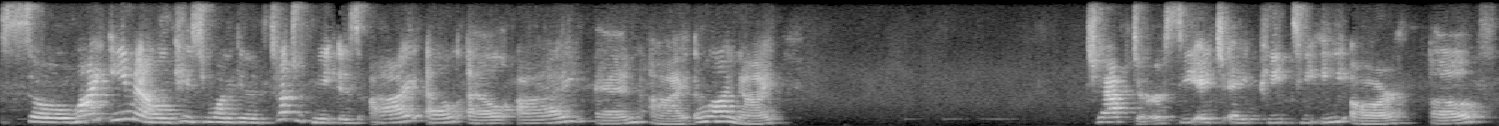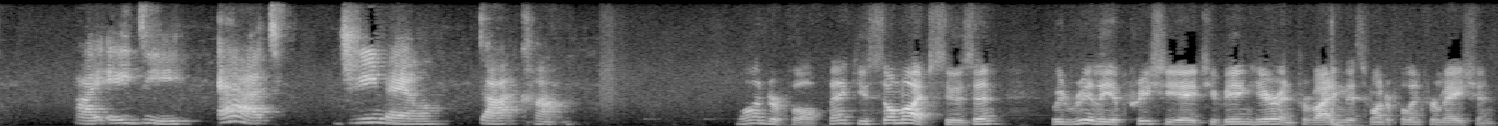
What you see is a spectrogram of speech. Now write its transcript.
so my email, in case you want to get in touch with me, is I-L-L-I-N-I, Illini, chapter, C-H-A-P-T-E-R, of I-A-D, at gmail.com. Wonderful. Thank you so much, Susan. We really appreciate you being here and providing this wonderful information.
